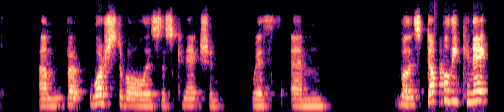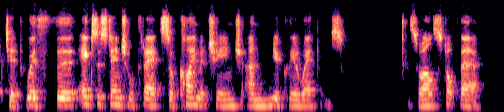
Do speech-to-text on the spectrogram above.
Um, but worst of all is this connection with um, well, it's doubly connected with the existential threats of climate change and nuclear weapons. So I'll stop there.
